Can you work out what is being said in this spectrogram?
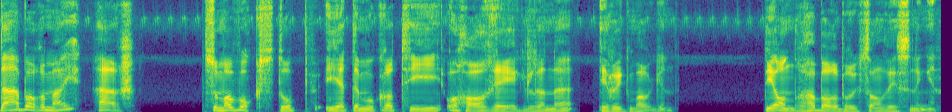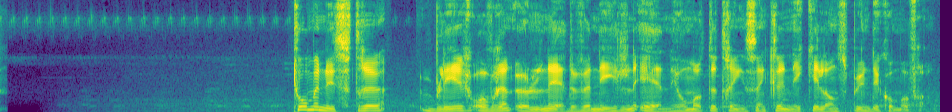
Det er bare meg her, som har vokst opp i et demokrati og har reglene i ryggmargen. De andre har bare bruksanvisningen. To ministre blir over en øl nede ved Nilen enige om at det trengs en klinikk i landsbyen de kommer fra.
